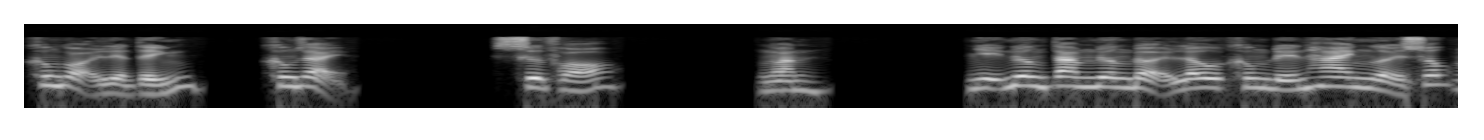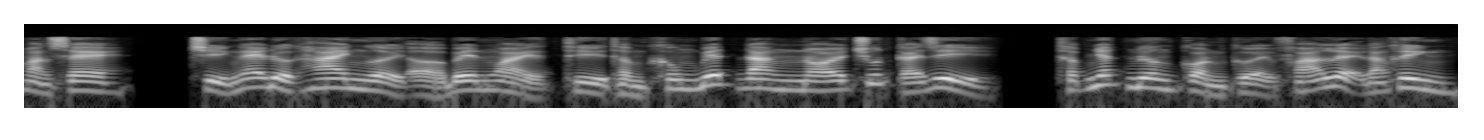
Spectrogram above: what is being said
Không gọi liền tính, không dạy. Sư phó. Ngoan. Nhị nương tam nương đợi lâu không đến hai người sốc màn xe, chỉ nghe được hai người ở bên ngoài thì thầm không biết đang nói chút cái gì, thập nhất nương còn cười phá lệ đáng khinh,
